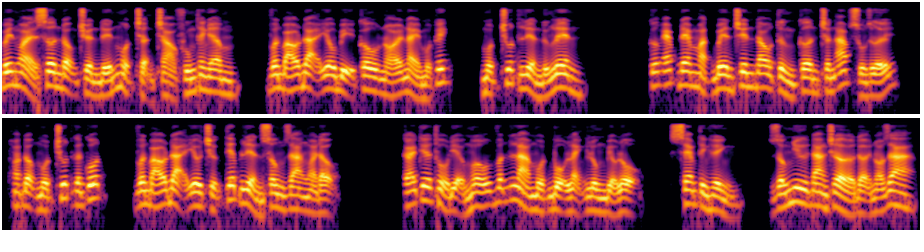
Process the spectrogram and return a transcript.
Bên ngoài sơn động truyền đến một trận trào phúng thanh âm, vân báo đại yêu bị câu nói này một kích, một chút liền đứng lên. Cưỡng ép đem mặt bên trên đau từng cơn chân áp xuống dưới, hoạt động một chút gân cốt, vân báo đại yêu trực tiếp liền xông ra ngoài động. Cái kia thổ địa mẫu vẫn là một bộ lạnh lùng biểu lộ, xem tình hình, giống như đang chờ đợi nó ra.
